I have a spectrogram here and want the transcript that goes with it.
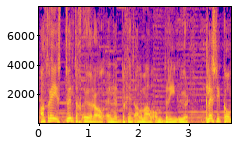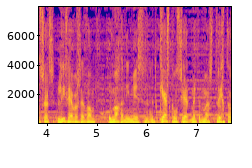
Entree is 20 euro en het begint allemaal om 3 uur. Classic Concerts, liefhebbers ervan, u mag het niet missen. Het kerstconcert met de Maastrichter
